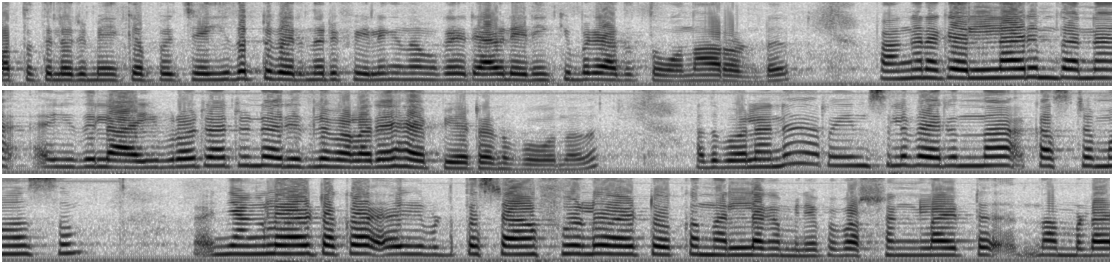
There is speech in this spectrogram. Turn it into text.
മൊത്തത്തിലൊരു മേക്കപ്പ് ചെയ്തിട്ട് വരുന്നൊരു ഫീലിംഗ് നമുക്ക് രാവിലെ എണീക്കുമ്പോഴേ അത് തോന്നാറുണ്ട്. അപ്പം അങ്ങനെയൊക്കെ എല്ലാവരും തന്നെ ഇതിൽ ഐബ്രോ ടാറ്റുവിന്റെ കാര്യത്തിൽ വളരെ ഹാപ്പി ആയിട്ടാണ് പോകുന്നത്. അതുപോലെ തന്നെ റീംസിൽ വരുന്ന കസ്റ്റമേഴ്സും ഞങ്ങളുമായിട്ടൊക്കെ ഇവിടുത്തെ സ്റ്റാഫുകളുമായിട്ടൊക്കെ നല്ല കമ്പനി അപ്പോൾ വർഷങ്ങളായിട്ട് നമ്മുടെ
